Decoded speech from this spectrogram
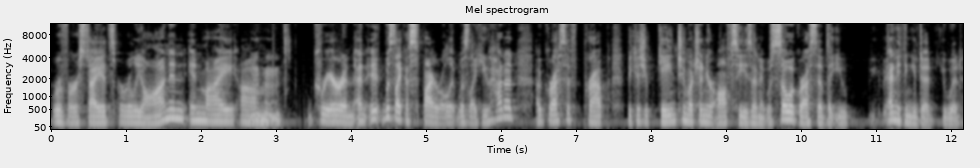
reverse diets early on in in my um, mm-hmm career and, and it was like a spiral it was like you had an aggressive prep because you gained too much in your off season it was so aggressive that you anything you did, you would,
